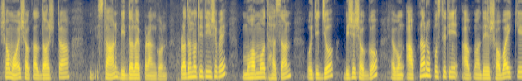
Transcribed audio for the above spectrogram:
সময় সকাল দশটা স্থান বিদ্যালয় প্রাঙ্গণ। প্রধান অতিথি হিসেবে মোহাম্মদ হাসান, ঐতিহ্য বিশেষজ্ঞ এবং আপনার উপস্থিতি আমাদের সবাইকে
